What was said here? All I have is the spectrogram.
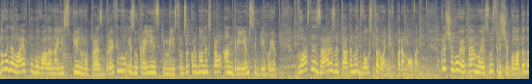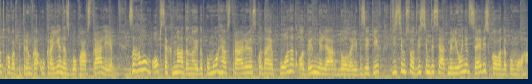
Новини Лайв побували на її спільному прес-брифінгу із українським міністром закордонних справ Андрієм Сибігою. Власне, за результатами двосторонніх перемовин. Ключовою темою зустрічі була додаткова підтримка України з боку Австралії. Загалом обсяг наданої допомоги Австралією складає понад 1 мільярд доларів, з яких 880 мільйонів це військова допомога.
